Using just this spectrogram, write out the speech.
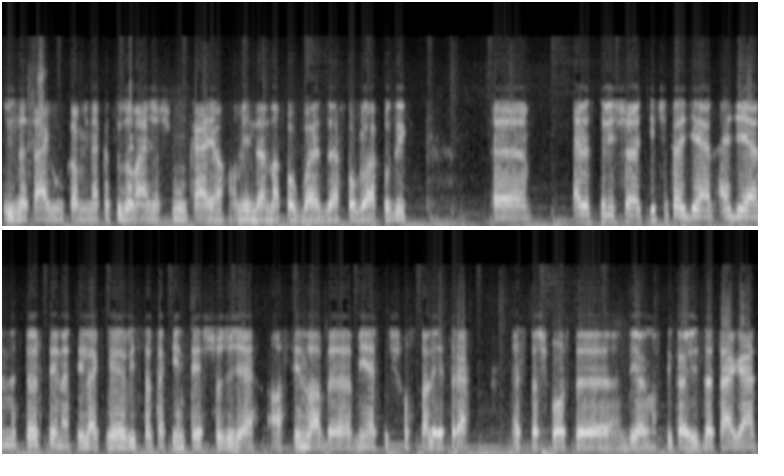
üzletágunk, aminek a tudományos munkája a mindennapokban ezzel foglalkozik. Először is egy kicsit egy ilyen, egy ilyen történetileg visszatekintés, hogy ugye a Sinlab miért is hozta létre ezt a sportdiagnosztikai üzletágát.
